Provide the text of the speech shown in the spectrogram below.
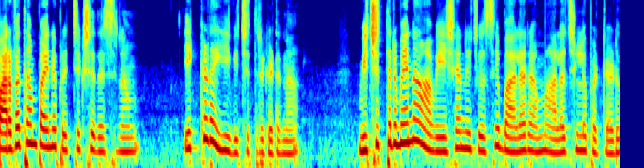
పర్వతం పైన ప్రత్యక్ష దర్శనం. ఇక్కడ ఈ విచిత్ర ఘటన? విచిత్రమైన ఆ వేషాన్ని చూసి బాలారాం ఆలోచనలో పడ్డాడు.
